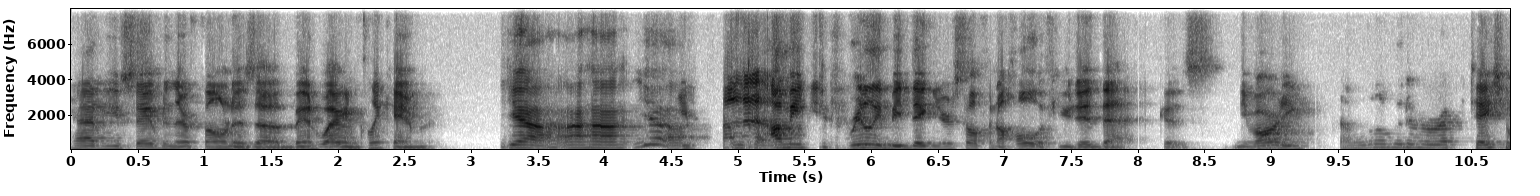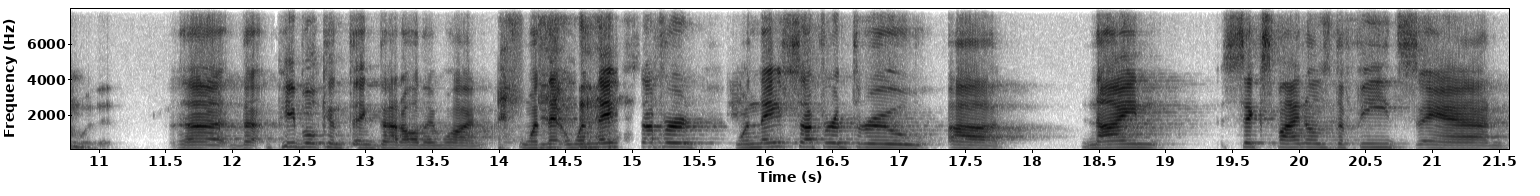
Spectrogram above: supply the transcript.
have you saved in their phone as a bandwagon clinkhammer. Yeah. Uh huh. Yeah. You, Okay. I mean, you'd really be digging yourself in a hole if you did that because you've already got a little bit of a reputation with it. Uh, the, people can think that all they want. When they when they suffered when they suffered through uh, nine six finals defeats and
